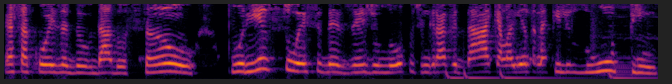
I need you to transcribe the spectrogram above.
essa coisa do, da adoção, por isso esse desejo louco de engravidar, que ela entra naquele looping.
